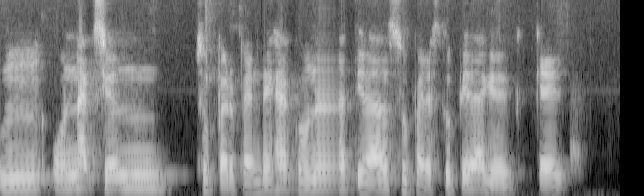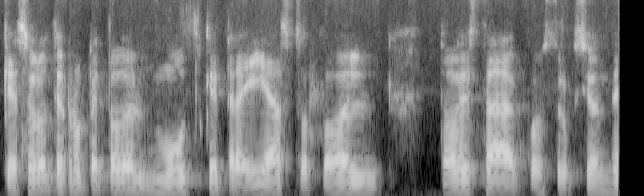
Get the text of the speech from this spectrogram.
una acción súper pendeja con una tirada súper estúpida que, que, que, solo te rompe todo el mood que traías o todo el, toda esta construcción de,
